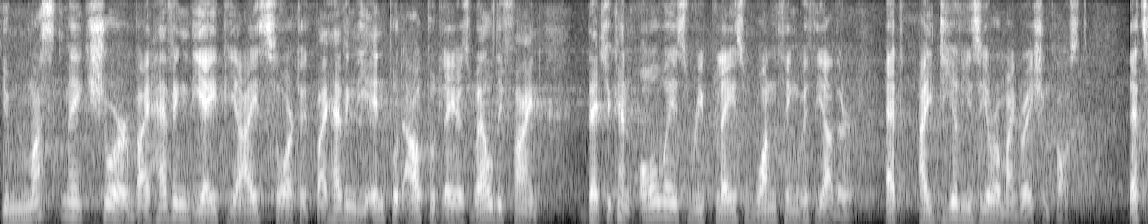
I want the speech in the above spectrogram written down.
you must make sure by having the API sorted, by having the input-output layers well defined, that you can always replace one thing with the other at ideally zero migration cost. That's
